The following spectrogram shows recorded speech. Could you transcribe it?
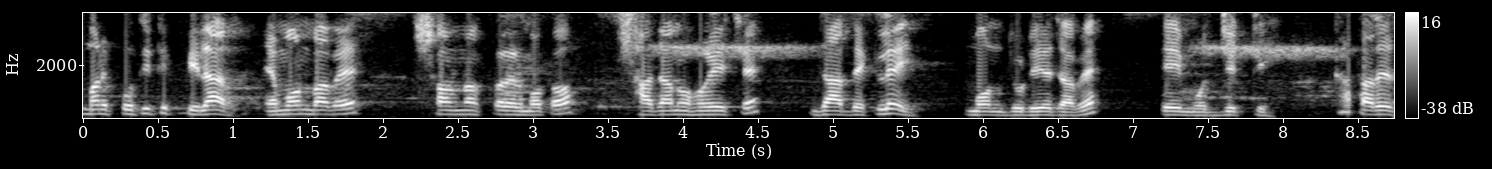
মানে প্রতিটি পিলার এমনভাবে স্বর্ণাক্ষরের মতো সাজানো হয়েছে, যা দেখলেই মন জুড়িয়ে যাবে এই মসজিদটি। কাতারের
